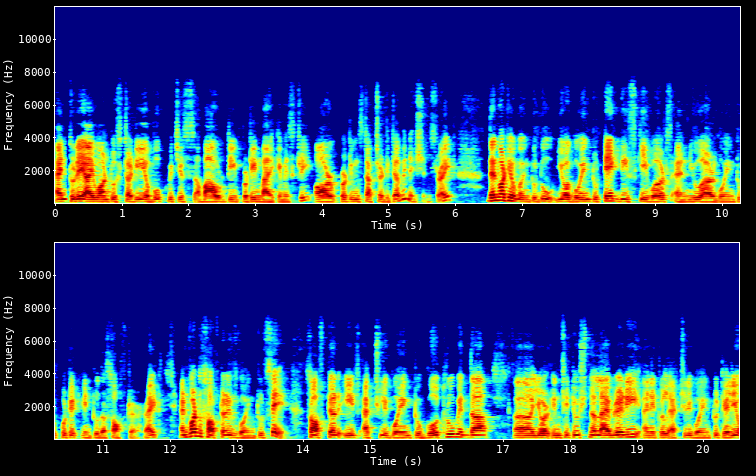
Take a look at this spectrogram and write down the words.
And today I want to study a book which is about the protein biochemistry or protein structure determinations, right? Then what you're going to do, you are going to take these keywords and you are going to put it into the software, right? And what the software is going to say, software is actually going to go through with the uh, your institutional library and it will actually going to tell you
